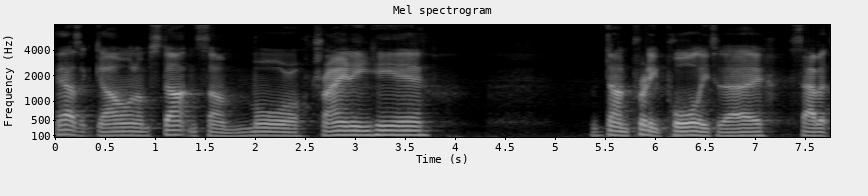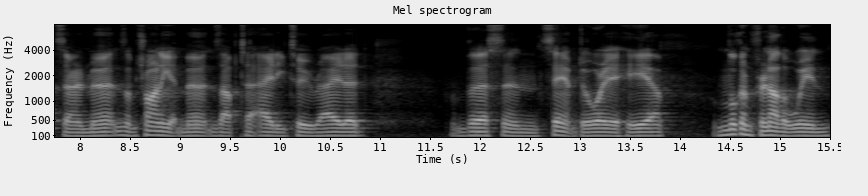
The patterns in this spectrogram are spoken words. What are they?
How's it going? I'm starting some more training here. We've done pretty poorly today. Sabitzer and Mertens. I'm trying to get Mertens up to 82 rated. I'm versing Sampdoria here. I'm looking for another win.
